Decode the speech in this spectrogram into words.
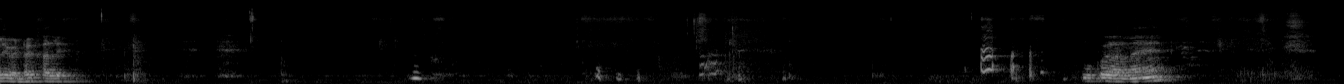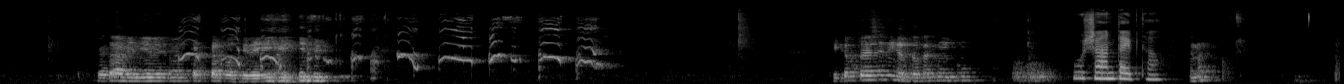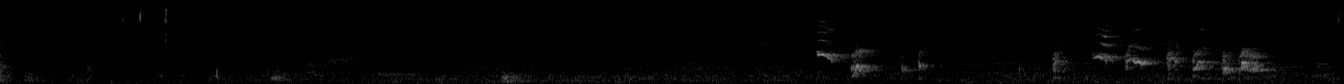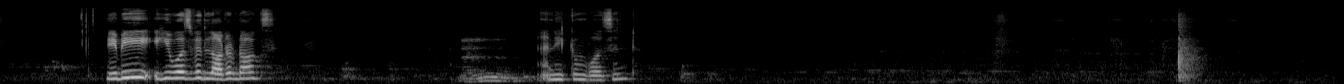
ले बेटा खा ले ऊपर आना है। बेटा, अभी नहीं, अभी तुम्हें कट होती रहेगी। पिकअप तो ऐसे नहीं करता था कुमकुम वो शांत टाइप था। Maybe he was with lot of dogs Hmm. and Hikam wasn't.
